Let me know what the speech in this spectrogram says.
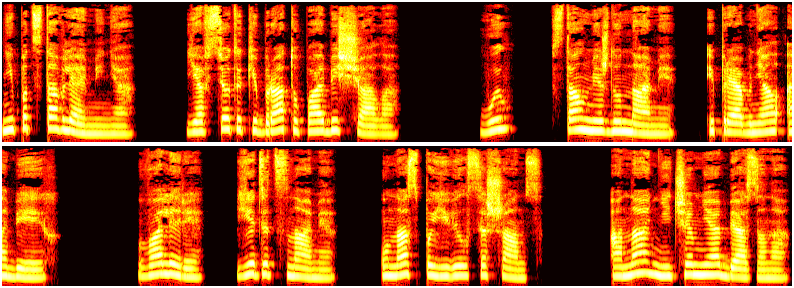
«Не подставляй меня, я все-таки брату пообещала». Уилл встал между нами и приобнял обеих. «Валери едет с нами, у нас появился шанс. Она ничем не обязана»,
